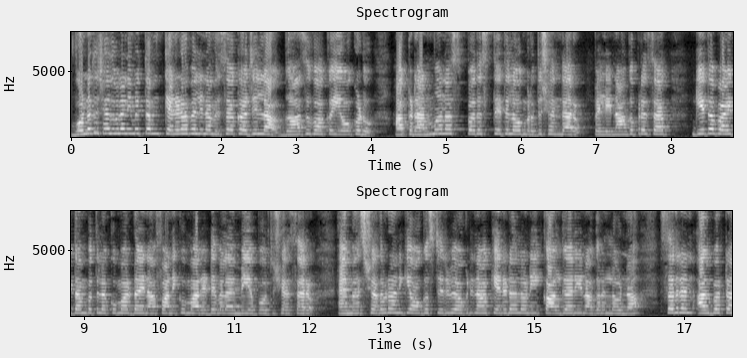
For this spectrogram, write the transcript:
ఉన్నత చదువుల నిమిత్తం కెనడా వెళ్ళిన విశాఖ జిల్లా గాజువాక యువకుడు అక్కడ అనుమానాస్పద స్థితిలో మృతి చెందారు. పెళ్ళి నాగప్రసాద్ గీతాబాయి దంపతుల కుమారుడైన ఫణికుమార్ వల్ల ఎంబీఏ పూర్తి చేశారు. ఎంఎస్ చదవడానికి ఆగస్టు ఇరవై ఒకటిన కెనడాలోని కాల్గారీ నగరంలో ఉన్న సదరన్ అల్బర్టా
